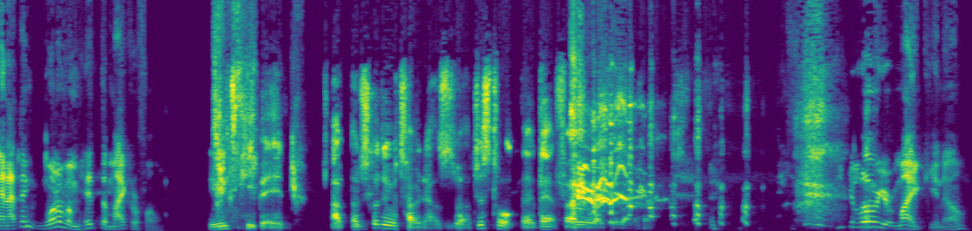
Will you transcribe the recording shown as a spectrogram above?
and I think one of them hit the microphone. You need to keep it in. I, I just got to do my toenails as well. Just talk. They're, they're further away from that. You can lower your mic, you know.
